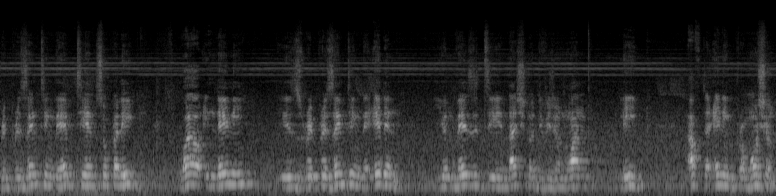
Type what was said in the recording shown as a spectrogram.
representing the MTN Super League, while Indeni is representing the Eden University National Division 1 League after earning promotion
